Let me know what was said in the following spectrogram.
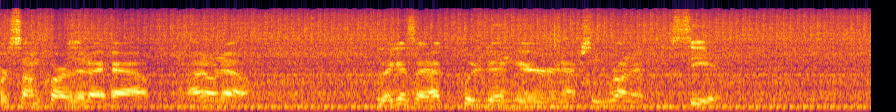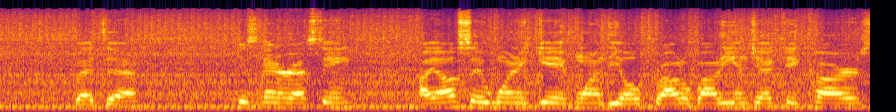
or some car that I have. I don't know. Because I guess I'd have to put it in here and actually run it to see it. But uh, just interesting. I also want to get one of the old throttle body injected cars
